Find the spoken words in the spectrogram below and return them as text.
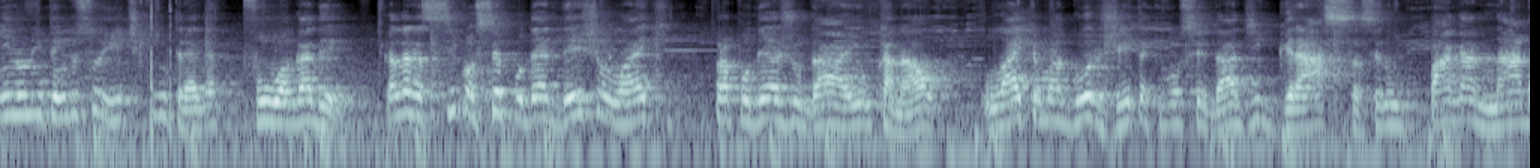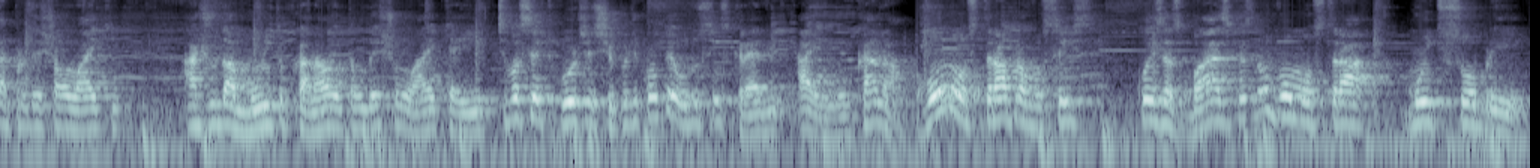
e no Nintendo Switch que entrega Full HD. Galera, se você puder, deixa um like para poder ajudar aí o canal. O like é uma gorjeta que você dá de graça, você não paga nada para deixar um like, ajuda muito o canal, então deixa um like aí. Se você curte esse tipo de conteúdo, se inscreve aí no canal. Vou mostrar para vocês coisas básicas, não vou mostrar muito sobre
